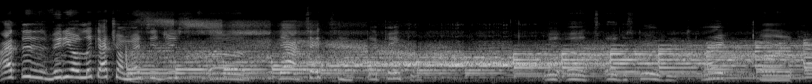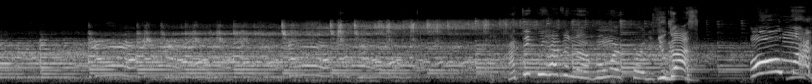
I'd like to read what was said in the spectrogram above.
after this video. Look at your messages. Uh, that I text you that paper. With uh, uh the spirit week, right? All right. I think we having a homework party. You guys. Oh my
